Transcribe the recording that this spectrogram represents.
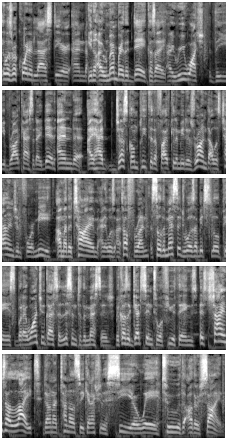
It was recorded last year, and you know, I remember the day because I, I rewatched the broadcast that I did, and I had just completed a five kilometers run that was challenging for me um, at the time, and it was a tough run. So the message was a bit slow paced, but I want you guys to listen to the message because it gets into a few things. It shines a light down a tunnel so you can actually see your way to the other side.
